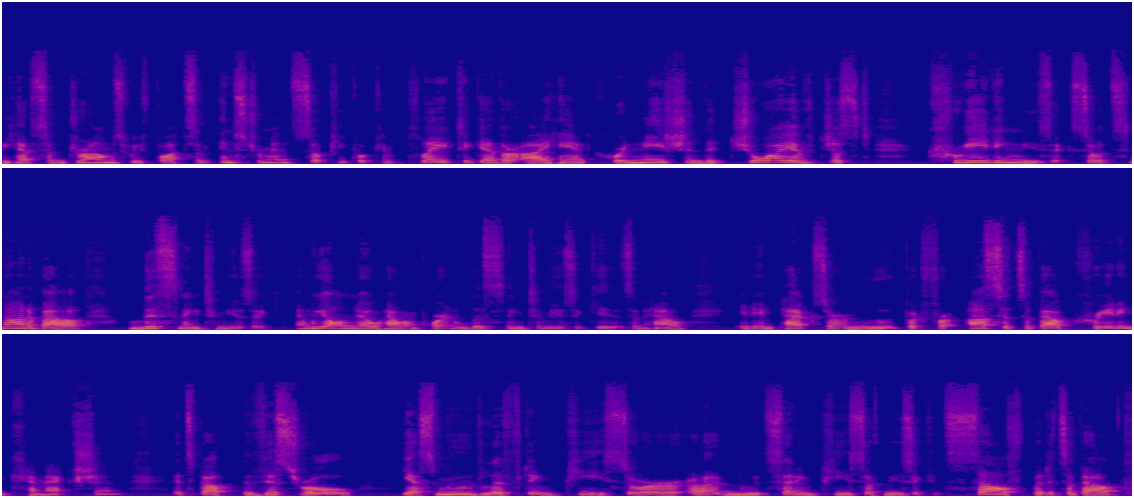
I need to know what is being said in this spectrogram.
we have some drums we've bought some instruments so people can play together eye hand coordination the joy of just creating music. So it's not about listening to music. And we all know how important listening to music is and how it impacts our mood. But for us, it's about creating connection. It's about the visceral, yes, mood lifting piece or uh, mood setting piece of music itself. But it's about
